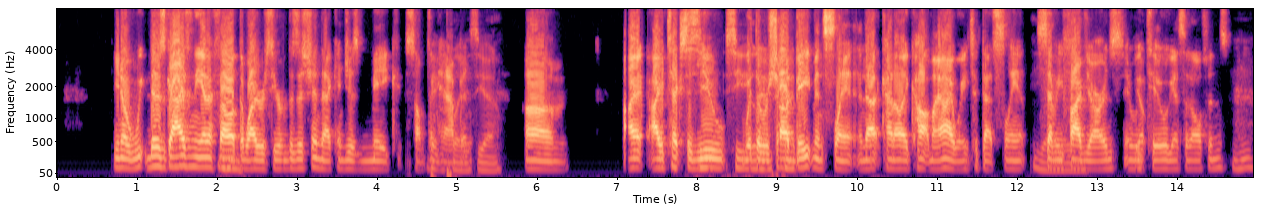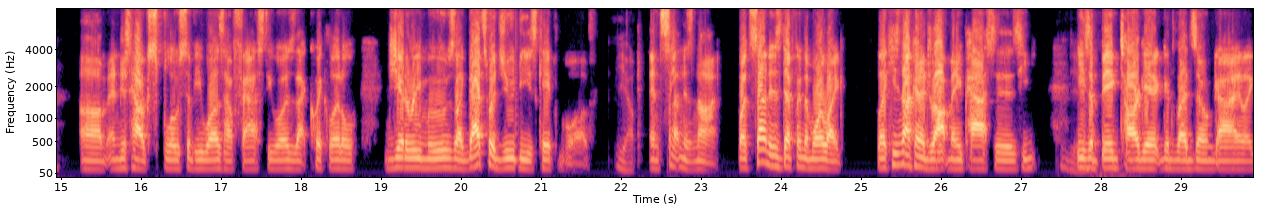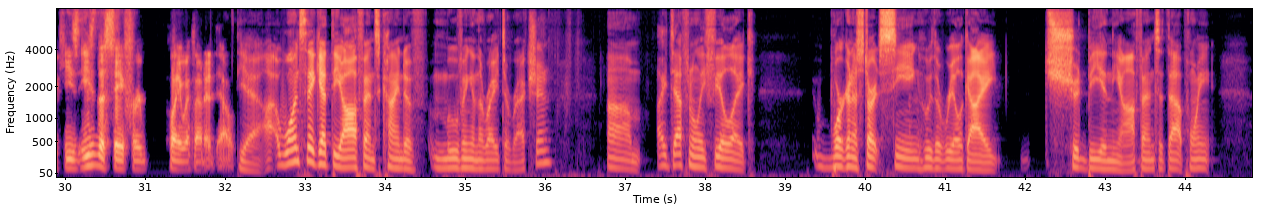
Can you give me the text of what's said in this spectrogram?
you know, we, there's guys in the NFL Mhm. at the wide receiver position that can just make something Big happen. plays, yeah. Um, I I texted C- you with the Rashod catch. Bateman slant, and that kind of like caught my eye when he took that slant, Yeah, yeah, 75 yards in week Yep. two against the Dolphins Mhm. um, and just how explosive he was, how fast he was, that quick little jittery moves. Like that's what Jeudy is capable of, Yeah. and Sutton is not. But Sutton is definitely the more like, like he's not going to drop many passes. He yeah. he's a big target, good red zone guy. Like he's he's the safer play without a doubt. Yeah, once they get the offense kind of moving in the right direction, um, I definitely feel like we're gonna start seeing who the real guy should be in the offense at that point.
